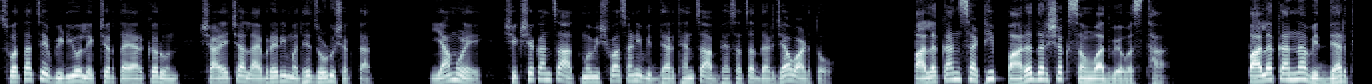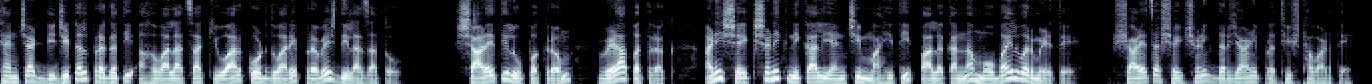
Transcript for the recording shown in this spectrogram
स्वतःचे व्हिडिओ लेक्चर तयार करून शाळेच्या लायब्ररीमध्ये जोडू शकतात. यामुळे शिक्षकांचा आत्मविश्वास आणि विद्यार्थ्यांचा अभ्यासाचा दर्जा वाढतो. पालकांसाठी पारदर्शक संवाद व्यवस्था. पालकांना विद्यार्थ्यांच्या डिजिटल प्रगती अहवालाचा क्यू आर कोडद्वारे प्रवेश दिला जातो. शाळेतील उपक्रम वेळापत्रक आणि शैक्षणिक निकाल यांची माहिती पालकांना मोबाईलवर मिळते. शाळेचा शैक्षणिक दर्जा आणि प्रतिष्ठा वाढते.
